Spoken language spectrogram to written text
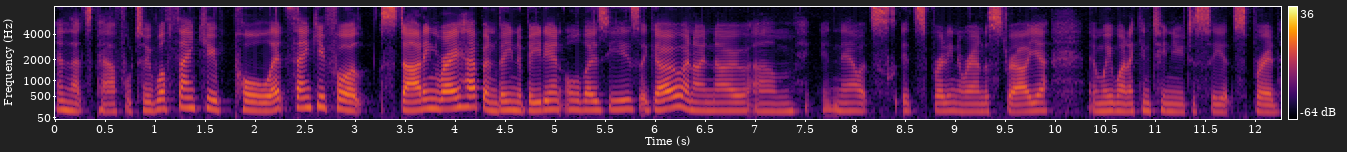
And that's powerful too. Well, thank you, Paulette. Thank you for starting Rahab and being obedient all those years ago. And I know um, now it's it's spreading around Australia, and we want to continue to see it spread.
